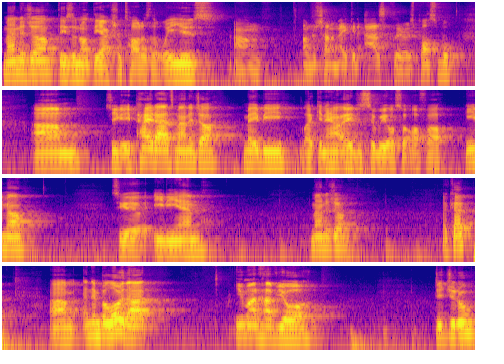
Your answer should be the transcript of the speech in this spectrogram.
manager. These are not the actual titles that we use. Um, I'm just trying to make it as clear as possible. Um, so you get your paid ads manager. Maybe like in our agency, we also offer email. So you get your EDM manager. Okay. Um, and then below that, you might have your digital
